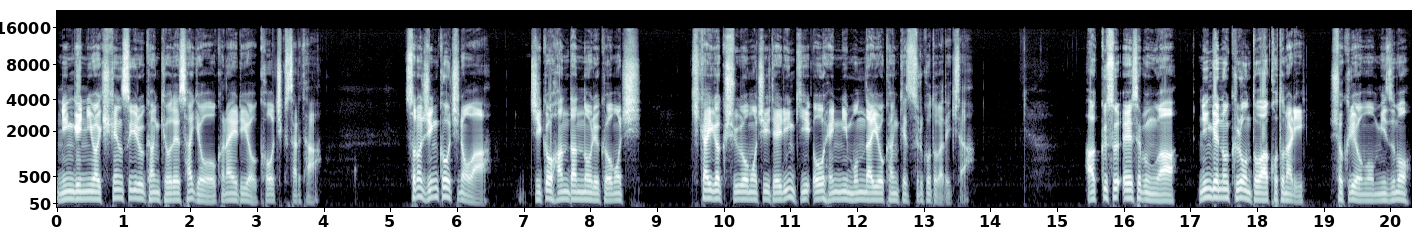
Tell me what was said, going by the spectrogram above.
人間には危険すぎる環境で作業を行えるよう構築された。その人工知能は自己判断能力を持ち、機械学習を用いて臨機応変に問題を解決することができた。ハックス A7 は人間のクローンとは異なり、食料も水も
